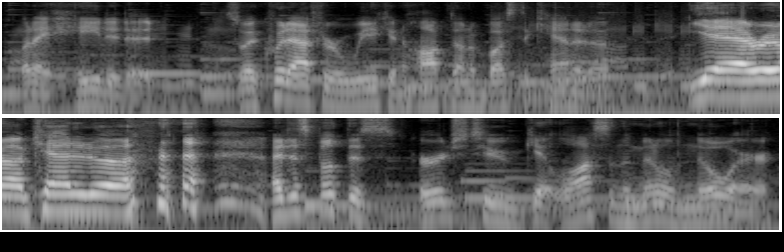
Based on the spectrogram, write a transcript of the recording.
but I hated it. So I quit after a week and hopped on a bus to Canada. Yeah, right on Canada! I just felt this urge to get lost in the middle of nowhere.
